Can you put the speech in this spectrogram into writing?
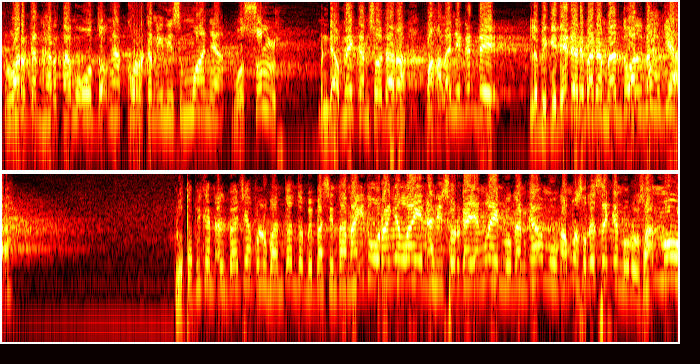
Keluarkan hartamu untuk ngakurkan ini semuanya. Wasul. Mendamaikan saudara. Pahalanya gede. Lebih gede daripada bantu al-bahjah. Loh, tapi kan al-bahjah perlu bantuan untuk bebasin tanah. Itu orangnya lain, ahli surga yang lain, bukan kamu. Kamu selesaikan urusanmu.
